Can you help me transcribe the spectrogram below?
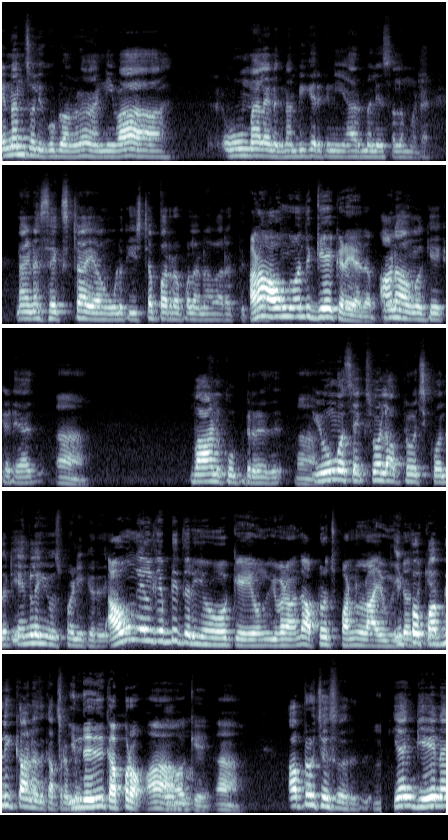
என்னன்னு சொல்லி கூப்பிடுவாங்கன்னா நீ வா. உன் மேல எனக்கு நம்பிக்கை இருக்கு நீ யார் மேலேயும் சொல்ல மாட்டேன். நான் என்ன செக்ஸ்டாயா உங்களுக்கு இஷ்டப்படுறப்பல நான் வரதுக்கு ஆனா அவங்க வந்து கே கிடையாது. ஆனா அவங்க கே கிடையாது. வான்னு கூப்பிடுறது. இவங்க செக்ஸுவல் அப்ரோச்சுக்கு வந்துட்டு எங்களை யூஸ் பண்ணிக்கிறது. அவங்களுக்கு எப்படி தெரியும்? ஓகே இவங்க இவனை வந்து அப்ரோச் பண்ணலாம் இவங்க இப்போ பப்ளிக் ஆனதுக்கு அப்புறம். இந்த இதுக்கு அப்புறம். ஓகே அப்ரோச்சஸ் வருது. ஏன் கேனா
